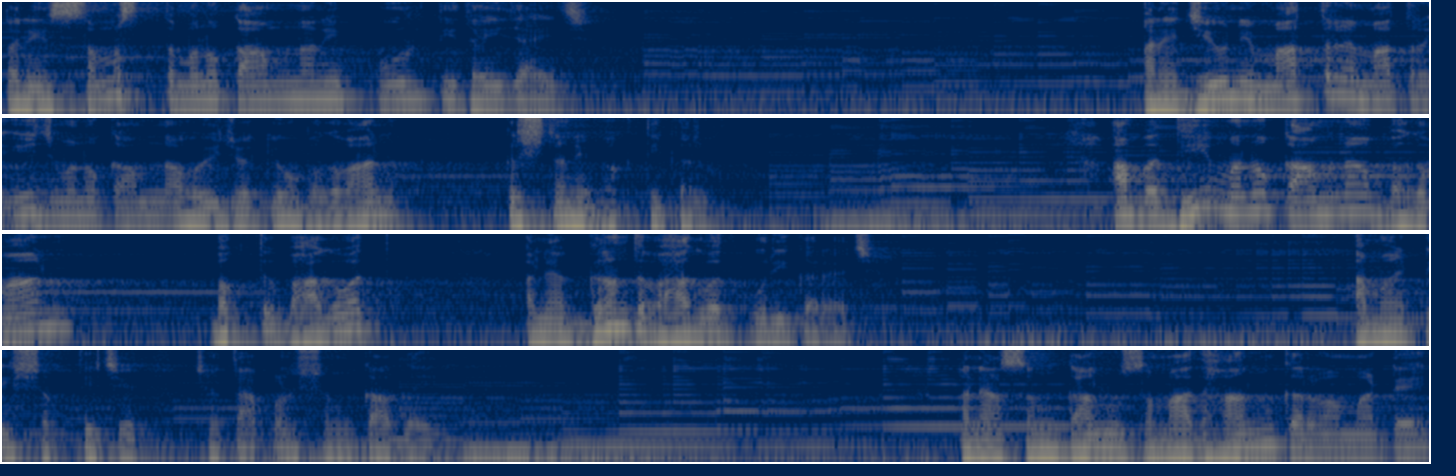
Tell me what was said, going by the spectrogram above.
તો એની સમસ્ત મનોકામનાની પૂર્તિ થઈ જાય છે. અને જીવની માત્ર ને માત્ર એ જ મનોકામના હોવી જોઈએ કે હું ભગવાન કૃષ્ણની ભક્તિ કરું. આ બધી મનોકામના ભગવાન ભક્ત ભાગવત અને ગ્રંથ ભાગવત પૂરી કરે છે. આમાં એટલી શક્તિ છે, છતાં પણ શંકા ગઈ. અને આ શંકાનું સમાધાન કરવા માટે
